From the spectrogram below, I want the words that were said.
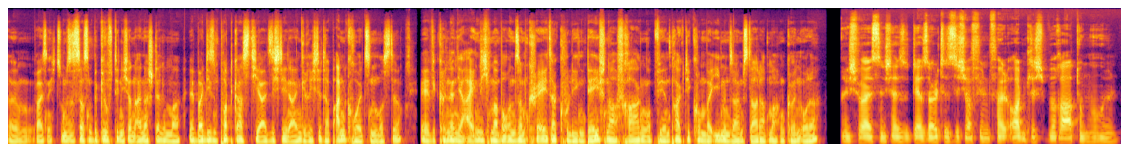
Ähm, weiß nicht, zumindest ist das ein Begriff, den ich an einer Stelle mal äh, bei diesem Podcast hier, als ich den eingerichtet habe, ankreuzen musste. Äh, wir können dann ja eigentlich mal bei unserem Creator-Kollegen Dave nachfragen, ob wir ein Praktikum bei ihm in seinem Startup machen können, oder? Ich weiß nicht, also der sollte sich auf jeden Fall ordentliche Beratung holen.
